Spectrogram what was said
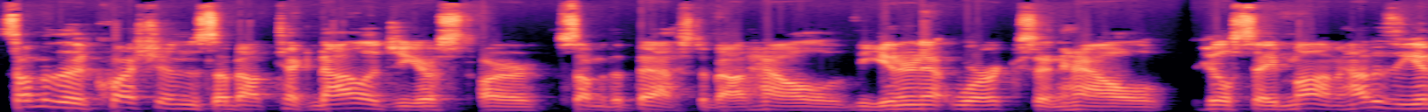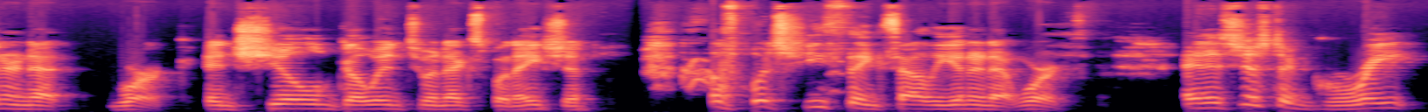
some of the questions about technology are, are some of the best about how the internet works and how he'll say, Mom, how does the internet work? And she'll go into an explanation of what she thinks how the internet works. And it's just a great,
